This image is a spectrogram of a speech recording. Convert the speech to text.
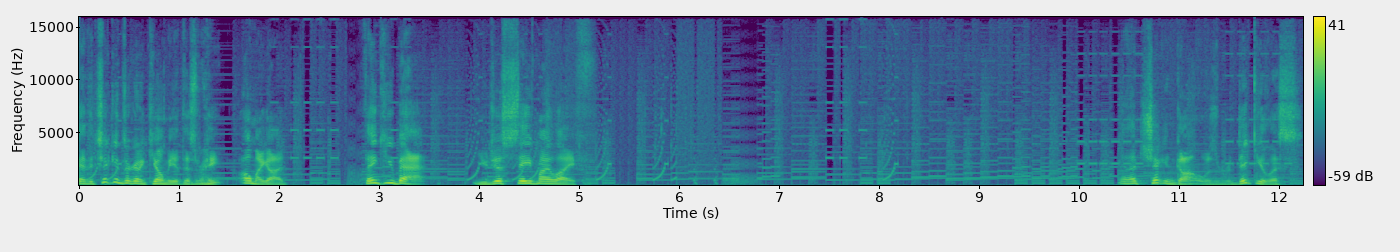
Okay, the chickens are to kill me at this rate. Oh my god. Thank you, Bat. You just saved my life. Man, that chicken gauntlet was ridiculous.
